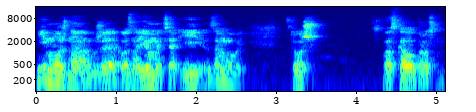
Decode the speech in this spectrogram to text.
і можна вже ознайомитися і замовити. Тож, ласкаво просимо.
